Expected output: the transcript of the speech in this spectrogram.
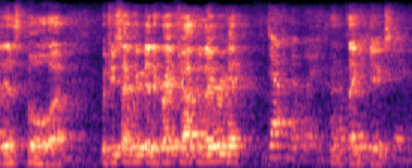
it is cool. Uh, would you say we did a great job delivering it? Definitely. Uh, thank really you. appreciate it.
